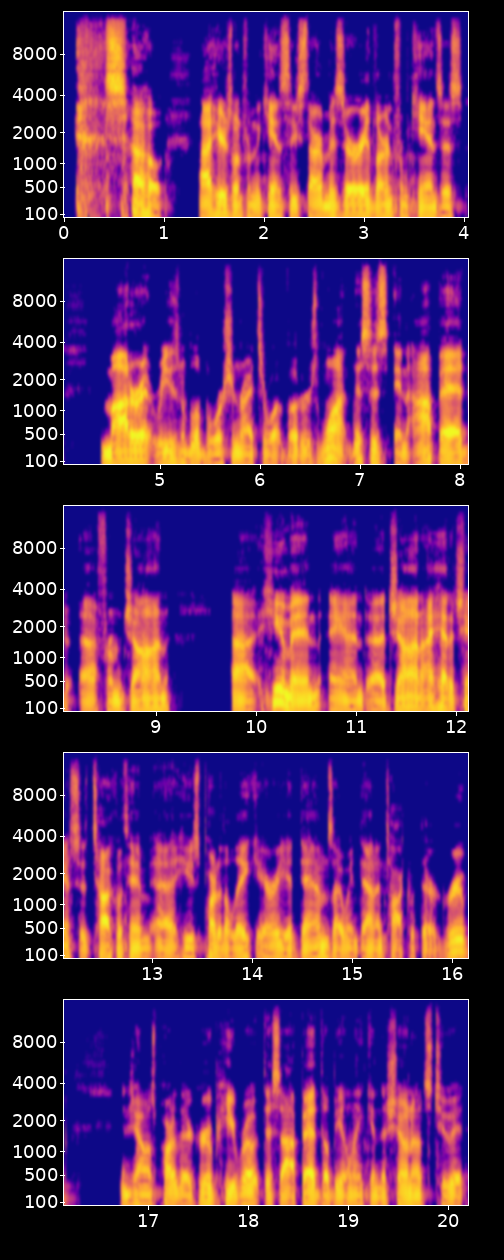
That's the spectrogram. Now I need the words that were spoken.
so uh, here's one from the Kansas City Star: Missouri learned from Kansas. Moderate, reasonable abortion rights are what voters want. This is an op-ed uh, from John uh, Human, and uh, John. I had a chance to talk with him. Uh, he was part of the Lake Area Dems. I went down and talked with their group, and John was part of their group. He wrote this op-ed. There'll be a link in the show notes to it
